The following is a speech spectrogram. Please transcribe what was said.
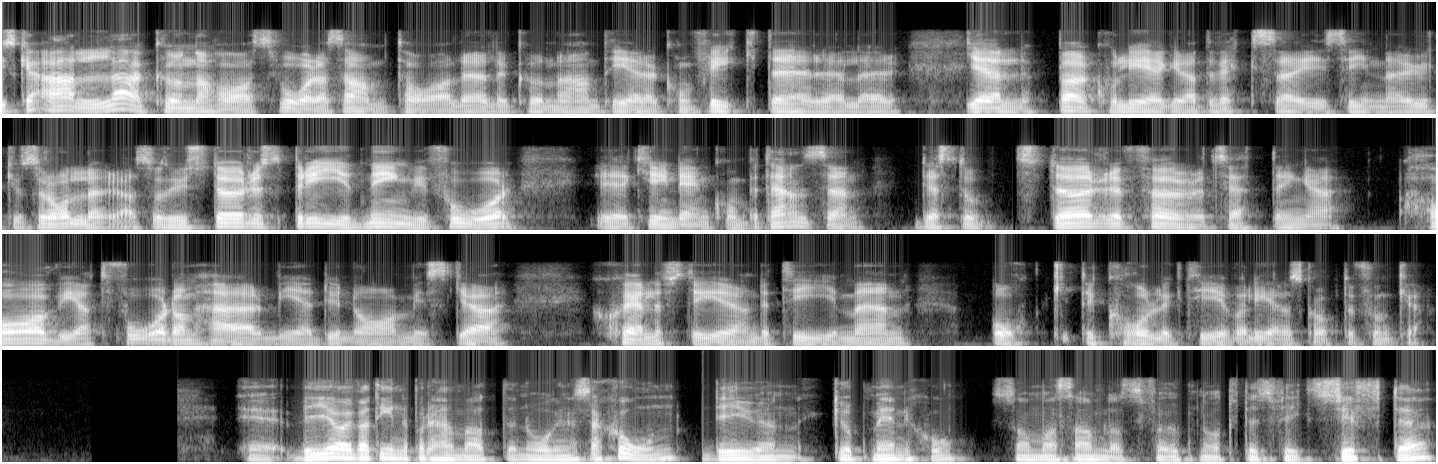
vi ska alla kunna ha svåra samtal eller kunna hantera konflikter eller hjälpa kollegor att växa i sina yrkesroller. Alltså ju större spridning vi får eh, kring den kompetensen, desto större förutsättningar har vi att få de här mer dynamiska självstyrande teamen och det kollektiva ledarskapet att funka. Eh, vi har ju varit inne på det här med att en organisation, det är ju en grupp människor som har samlats för att uppnå ett specifikt syfte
